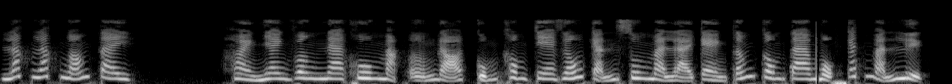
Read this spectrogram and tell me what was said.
lắc lắc ngón tay. Hoàng Nhan Vân Na khuôn mặt ửng đỏ cũng không che giấu cảnh xuân mà lại càng tấn công ta một cách mãnh liệt.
